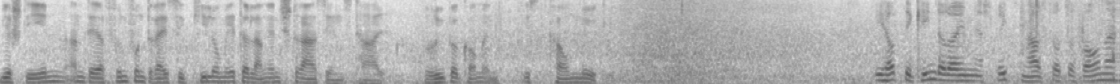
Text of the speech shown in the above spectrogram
Wir stehen an der 35 Kilometer langen Straße ins Tal. Rüberkommen ist kaum möglich. Ich habe die Kinder da im Spritzenhaus gerade da vorne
